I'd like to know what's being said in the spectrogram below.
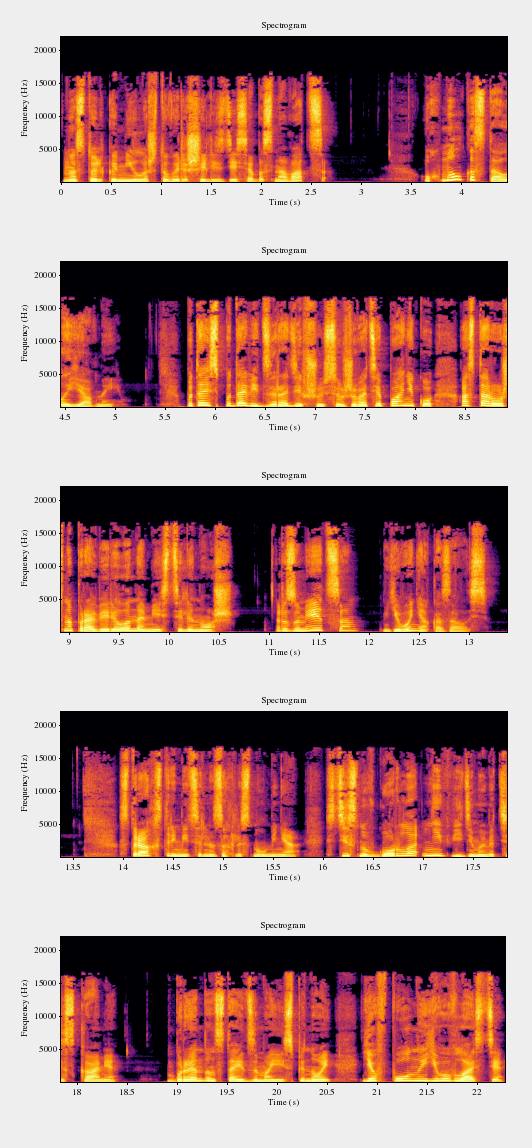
Настолько мило, что вы решили здесь обосноваться? Ухмылка стала явной. Пытаясь подавить зародившуюся в животе панику, осторожно проверила, на месте ли нож. Разумеется, его не оказалось. Страх стремительно захлестнул меня, стиснув горло невидимыми тисками. Брэндон стоит за моей спиной, я в полной его власти.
